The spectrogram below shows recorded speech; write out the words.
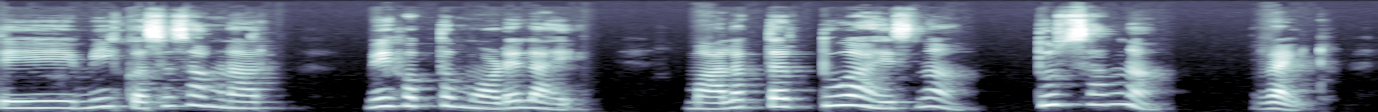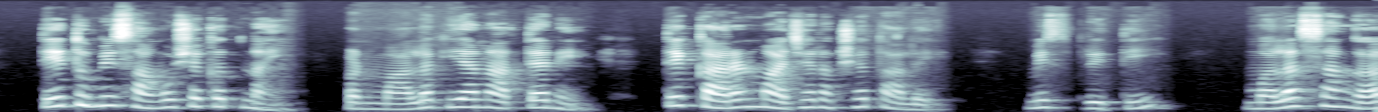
ते मी कसं सांगणार? मी फक्त मॉडेल आहे. मालक तर तू आहेस ना? तूच सांग ना. राईट ते तुम्ही सांगू शकत नाही. पण मालक या नात्याने ते कारण माझ्या लक्षात आलंय. मिस प्रीती मला सांगा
